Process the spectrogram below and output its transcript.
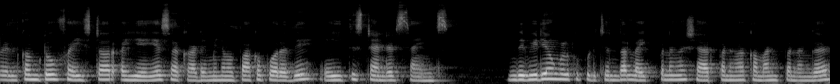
Welcome to five star IAS academy. நம்ம பார்க்க போகிறது எயித்து ஸ்டாண்டர்ட் சயின்ஸ். இந்த வீடியோ உங்களுக்கு பிடிச்சிருந்தா லைக் பண்ணுங்கள் ஷேர் பண்ணுங்கள் கமெண்ட் பண்ணுங்கள்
